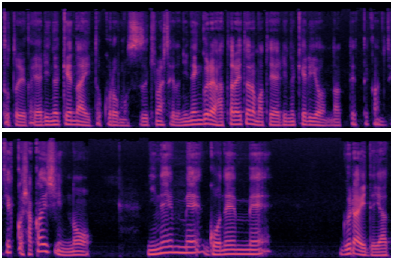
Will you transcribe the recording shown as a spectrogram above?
ドというかやり抜けないところも続きましたけど、2年ぐらい働いたらまたやり抜けるようになってって感じで、結構社会人の2年目、5年目ぐらいでやっ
